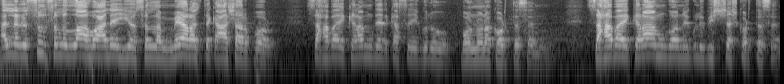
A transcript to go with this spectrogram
আল্লাহ রসুল সাল্লাহ আলহিসাল্লাম মেয়ারাজ থেকে আসার পর সাহাবাই কেরামদের কাছে এগুলো বর্ণনা করতেছেন। সাহাবাই কেরামগণ এগুলো বিশ্বাস করতেছেন।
